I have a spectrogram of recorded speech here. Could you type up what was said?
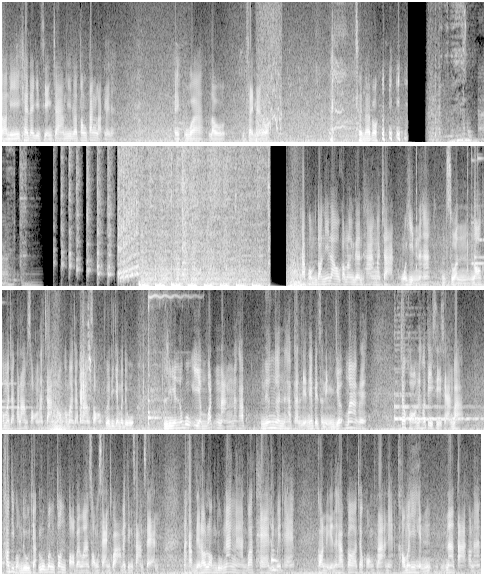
ตอนนี้แค่ได้ยินเสียงจามนี่เราต้องตั้งหลักเลยนะเอ้กูว่าเราใส่แมสแล้ววะใส่แมสป่ะ ผมตอนนี้เรากำลังเดินทางมาจากหัวหินนะฮะส่วนน้องเขามาจากพระรามสองนะจ้างน้องเขามาจากพระรามสองเพื่อที่จะมาดูเหรียญหลวงปู่เอี่ยมวัดหนังนะครับเนื้อเงินนะครับแต่เหรียญเนี้เป็นสนิมเยอะมากเลย เจ้าของเนี่ยเขาตี4ี่แสนบาท เท่าที่ผมดูจากรูปเบื้องต้นต่อไปประมาณ 2 0 0แสนกว่าไม่ถึง 3 0 0แสนนะครับเดี๋ยวเราลองดูหน้างงานว่าแท้หรือไม่แท้ก่อนอื่นนะครับ ก็เจ้าของพระเนี่ยเขาไม่ให้เห็นหน้าตาเขานะ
